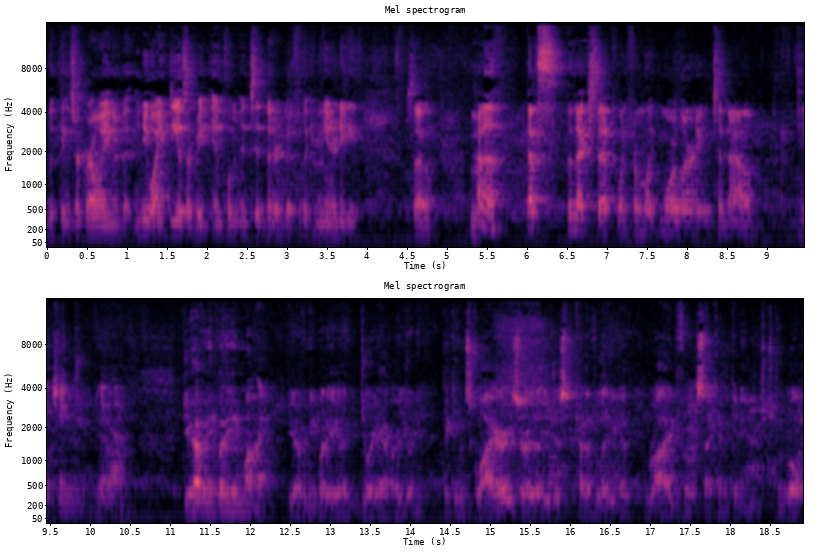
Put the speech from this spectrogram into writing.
that things are growing or that new ideas are being implemented that are good for the community so kind of that's the next step went from like more learning to now teaching yeah. yeah Do you have anybody in mind? Do you have anybody? Uh, do you already, are you already picking squires, or are you just kind of letting it ride for a second getting used to the role?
